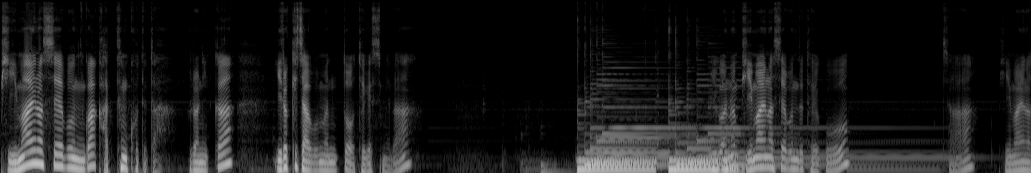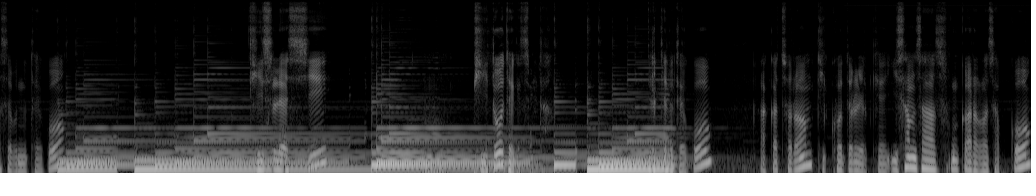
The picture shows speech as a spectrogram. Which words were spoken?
B 마이너 세븐과 같은 코드다. 그러니까 이렇게 잡으면 또 되겠습니다. 이거는 B 마이너 세븐도 되고 자 B 마이너 세븐도 되고 D slash 음, B도 되겠습니다. 이렇게도 되고 아까처럼 D 코드를 이렇게 2, 3, 4 손가락으로 잡고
